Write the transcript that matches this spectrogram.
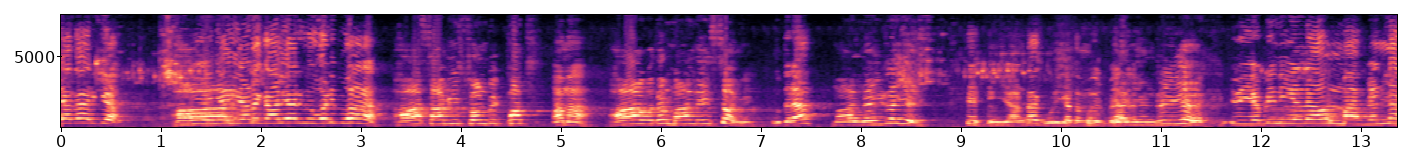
காலியா தான் இருக்கு இடம் காலியா இருக்கு ஓடி போவாங்க ஆ சாமி சோன் பிக் ஆமா. ஆ உதர் மால் நெய் சாமி. உதரா? மால் நெய் ஏன்டா குறி கட்ட மாதிரி பேசுறேன் இது எப்படி நீங்க வெண்ணா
